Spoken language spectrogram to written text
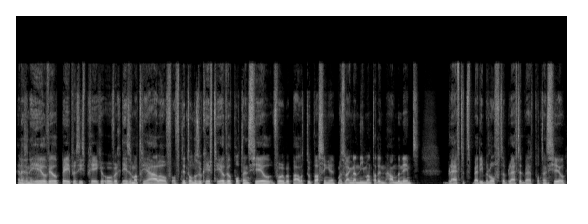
En er zijn heel veel papers die spreken over deze materialen of, of dit onderzoek heeft heel veel potentieel voor bepaalde toepassingen. Maar zolang dat niemand dat in handen neemt, blijft het bij die belofte, blijft het bij het potentieel.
